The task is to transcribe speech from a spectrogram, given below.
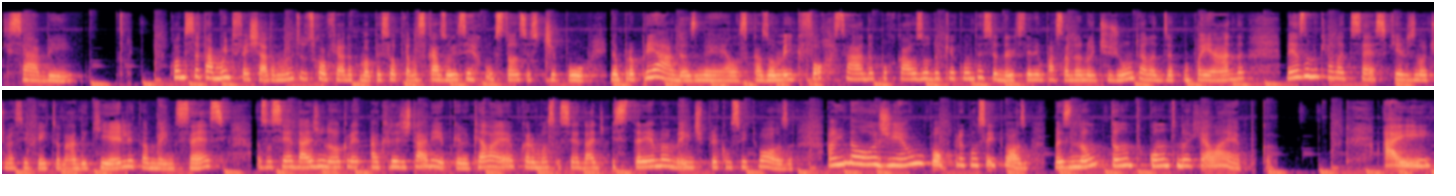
que sabe? Quando você tá muito fechada, muito desconfiada com uma pessoa, porque ela se casou em circunstâncias, tipo, inapropriadas, né? Ela se casou meio que forçada por causa do que aconteceu, deles terem passado a noite junto, ela desacompanhada. Mesmo que ela dissesse que eles não tivessem feito nada e que ele também dissesse, a sociedade não acreditaria, porque naquela época era uma sociedade extremamente preconceituosa. Ainda hoje é um pouco preconceituosa, mas não tanto quanto naquela época. Aí,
